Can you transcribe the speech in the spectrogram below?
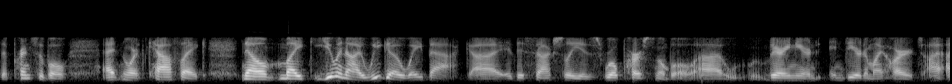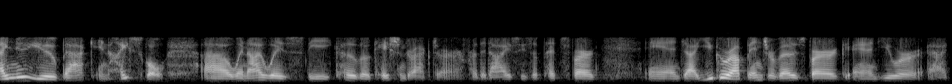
the principal at North Catholic. Now, Mike, you and I, we go way back. Uh, this actually is real personable, uh, very near and dear to my heart. I, I knew you back in high school uh, when I was the co-vocation director for the Diocese of Pittsburgh. And uh, you grew up in Dravosburg, and you were at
